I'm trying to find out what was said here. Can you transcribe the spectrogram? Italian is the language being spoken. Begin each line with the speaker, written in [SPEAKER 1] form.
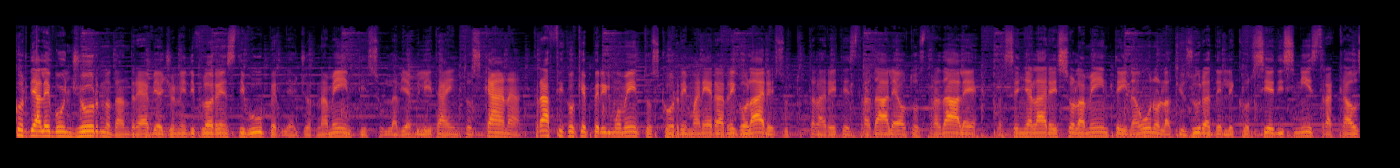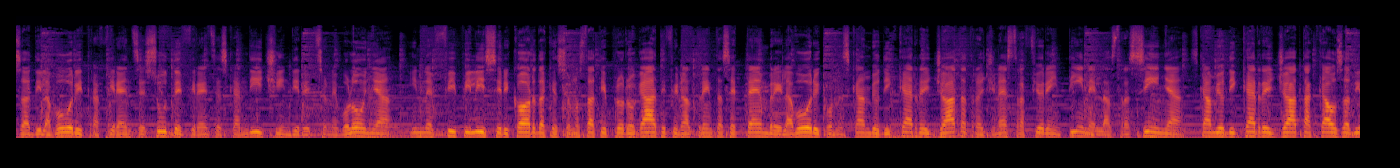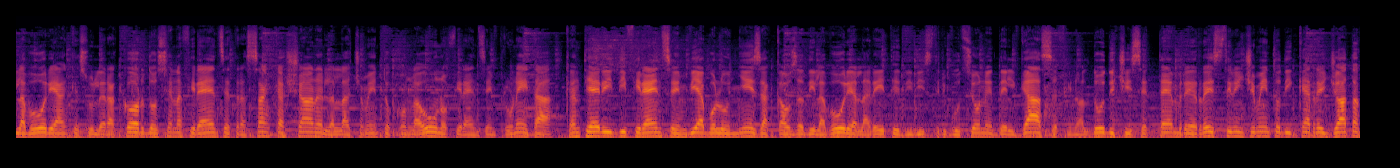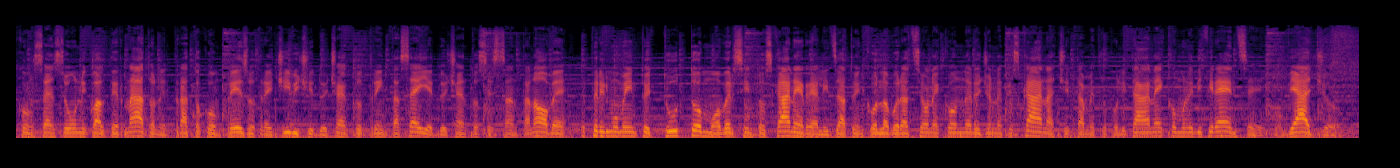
[SPEAKER 1] cordiale buongiorno da Andrea Viaggioni di Florence TV per gli aggiornamenti sulla viabilità in Toscana. Traffico che per il momento scorre in maniera regolare su tutta la rete stradale e autostradale. Da segnalare solamente in A1 la chiusura delle corsie di sinistra a causa di lavori tra Firenze Sud e Firenze Scandicci in direzione Bologna. In Fipili si ricorda che sono stati prorogati fino al 30 settembre i lavori con scambio di carreggiata tra Ginestra Fiorentina e la Strassigna. Scambio di carreggiata a causa di lavori anche sul raccordo Siena-Firenze tra San Casciano Milano e l'allacciamento con la 1 Firenze in Pruneta, cantieri di Firenze in via Bolognese a causa di lavori alla rete di distribuzione del gas fino al 12 settembre, restringimento di carreggiata con senso unico alternato nel tratto compreso tra i civici 236 e 269. E per il momento è tutto, muoversi in Toscana è realizzato in collaborazione con Regione Toscana, Città Metropolitana e Comune di Firenze. Buon viaggio!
